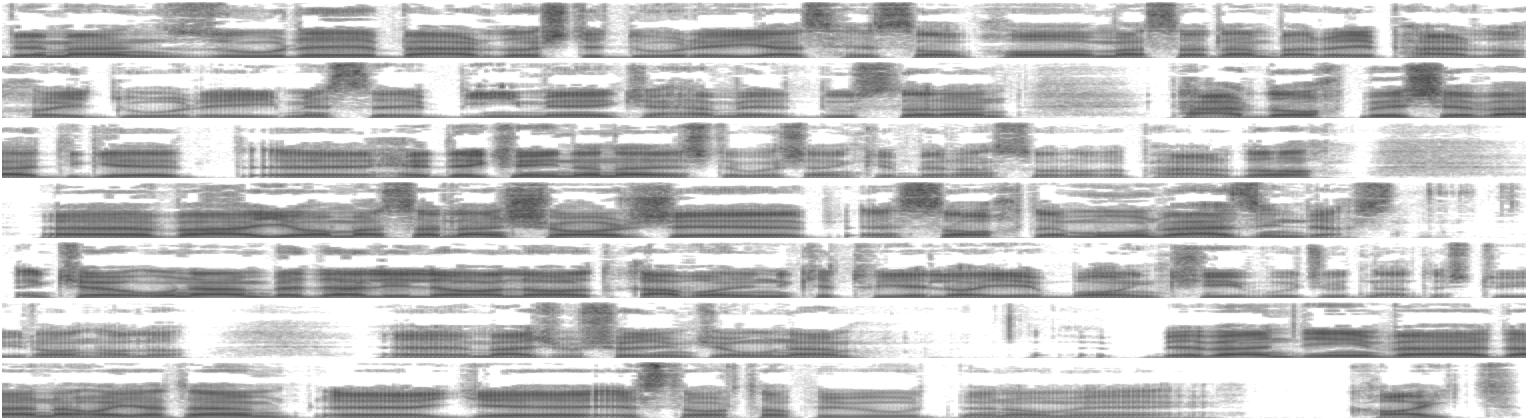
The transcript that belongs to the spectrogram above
به منظور برداشت دوره ای از حساب ها مثلا برای پرداخت های دوره ای مثل بیمه که همه دوست دارن پرداخت بشه و دیگه هده که اینا نداشته باشن که برن سراغ پرداخت و یا مثلا شارژ ساختمون و از این دست. که اونم به دلیل حالا قوانینی که توی لایه بانکی وجود نداشت تو ایران حالا مجبور شدیم که اونم ببندیم و در نهایت هم یه استارتاپی بود به نام کایت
